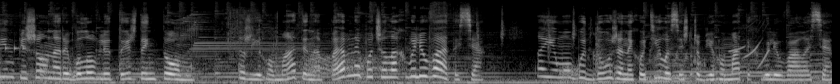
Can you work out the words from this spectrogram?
Він пішов на риболовлю тиждень тому, тож його мати напевне почала хвилюватися. А йому би дуже не хотілося, щоб його мати хвилювалася.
